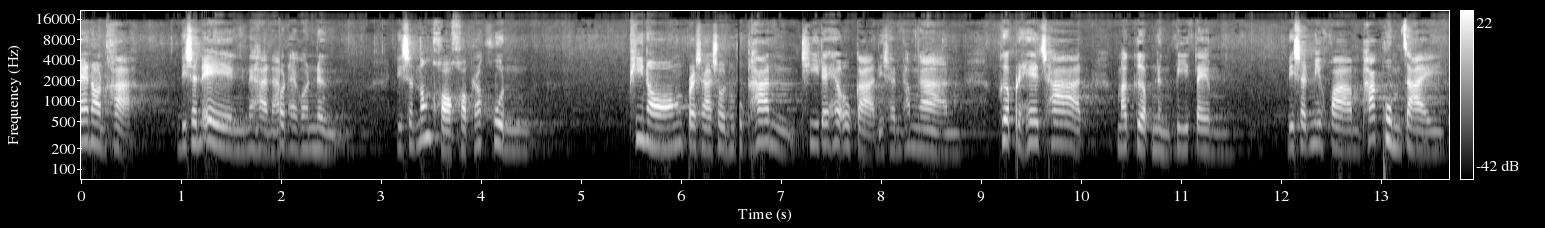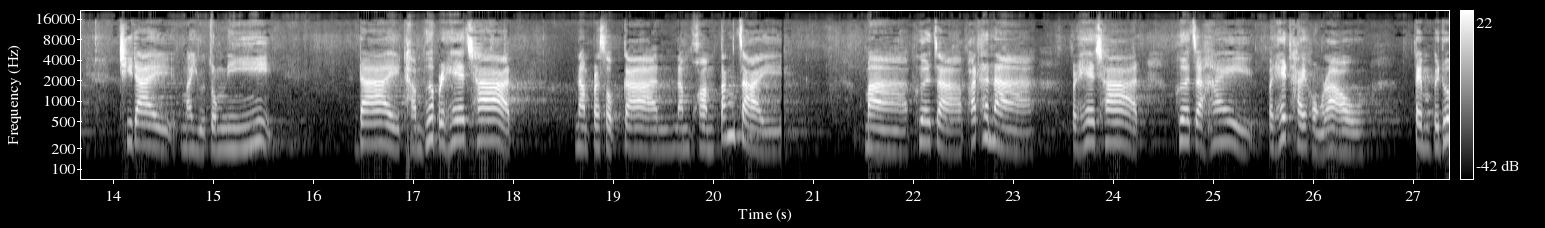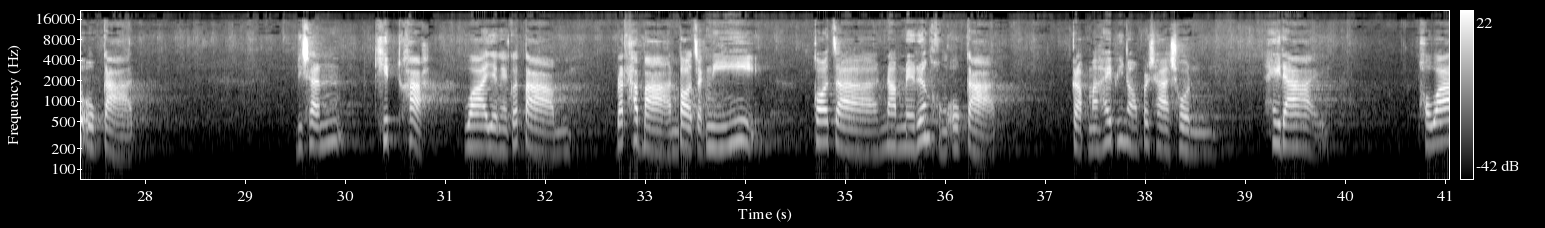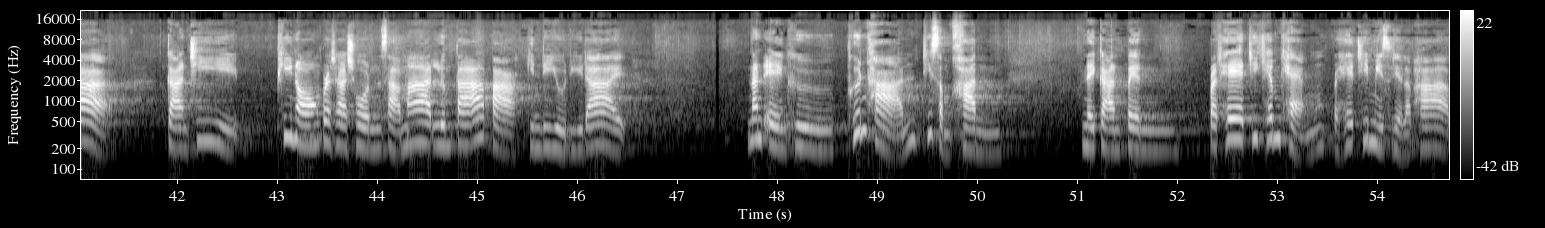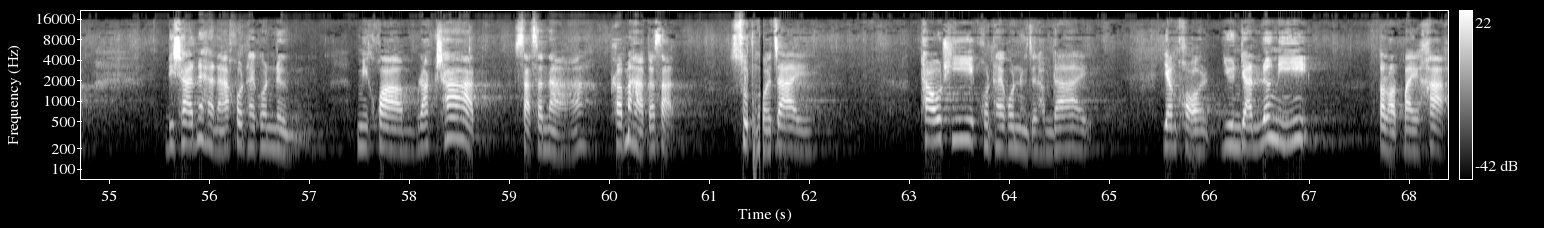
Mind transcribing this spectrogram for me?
แน่นอนค่ะ ดิฉันเองนะคะนะคนไทยคนหนึ่ง ดิฉันต้องขอขอบพระคุณพี่น้องประชาชนทุกท่านที่ได้ให้โอกาสดิฉันทำงาน เพื่อประเทศชาติมาเกือบหนึ่งปีเต็ม ดิฉันมีความภาคภูมิใจที่ได้มาอยู่ตรงนี้ ได้ทำเพื่อประเทศชาตินำประสบการณ์นำความตั้งใจ มาเพื่อจะพัฒนาประเทศชาติ เพื่อจะให้ประเทศไทยของเราเต็มไปด้วยโอกาส ดิฉันคิดค่ะว่ายังไงก็ตามรัฐบาลต่อจากนี้ก็จะนำในเรื่องของโอกาส กลับมาให้พี่น้องประชาชนให้ได้ เพราะว่าการที่พี่น้องประชาชนสามารถลืมตาอ้าปากกินดีอยู่ดีได้ นั่นเองคือพื้นฐานที่สำคัญในการเป็นประเทศที่เข้มแข็งประเทศที่มีเสถียรภาพ ดิฉันในฐานะคนไทยคนหนึ่ง มีความรักชาติ ศาสนา พระมหากษัตริย์ สุดหัวใจ เท่าที่คนไทยคนหนึ่งจะทำได้ ยังขอยืนยันเรื่องนี้ตลอดไปค่ะ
